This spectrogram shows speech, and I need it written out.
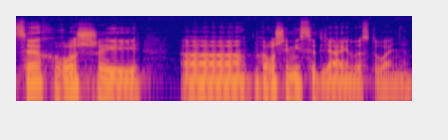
це хороший, е, хороше місце для інвестування.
